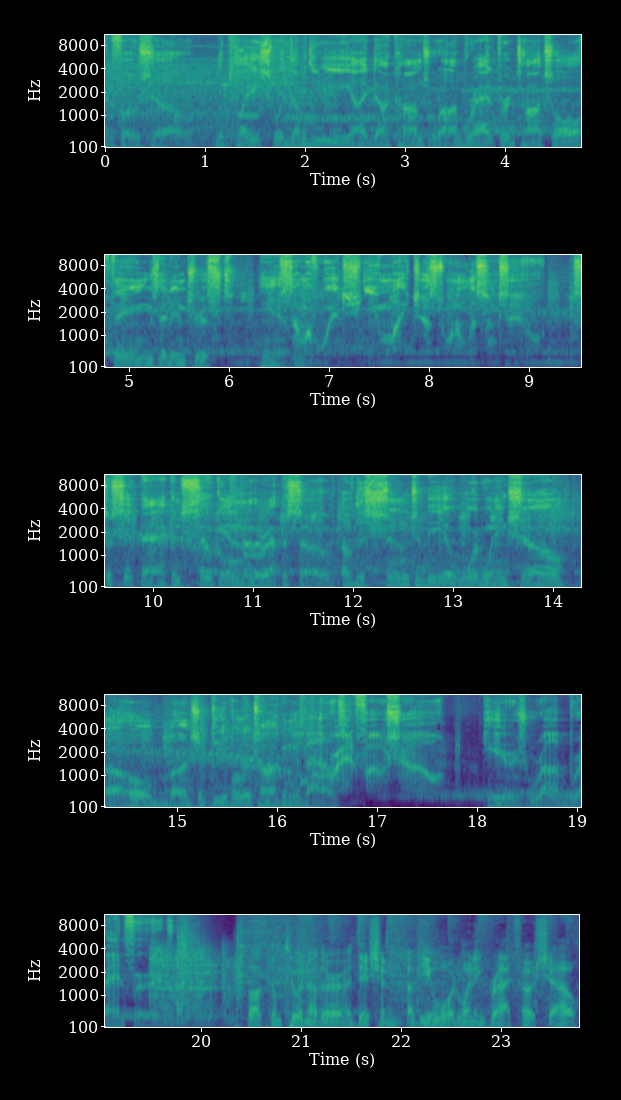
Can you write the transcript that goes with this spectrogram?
Bradfo Show, the place where WEEI.com's Rob Bradford talks all things that interest him. Some of which you might just want to listen to. So sit back and soak in another episode of the soon to be award winning show a whole bunch of people are talking about. Bradfo Show. Here's Rob Bradford. Welcome to another edition of the award winning Bradfo Show,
